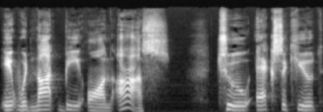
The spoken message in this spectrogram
it would not be on us to execute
